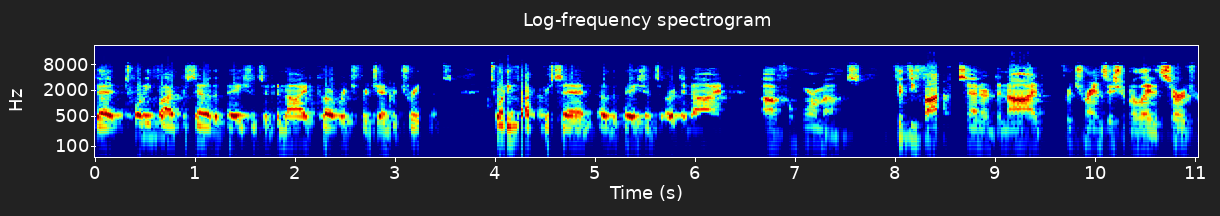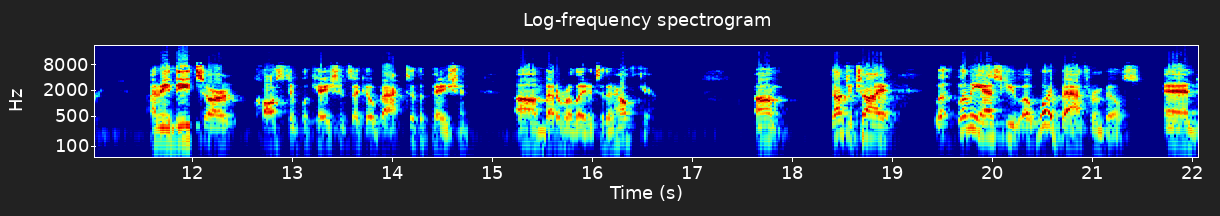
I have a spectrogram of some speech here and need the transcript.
that 25% of the patients are denied coverage for gender treatments. 25% of the patients are denied uh, for hormones. 55% are denied for transition related surgery. I mean, these are cost implications that go back to the patient um, that are related to their health care. Um, Dr. Chai, let, let, me ask you uh, what are bathroom bills and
